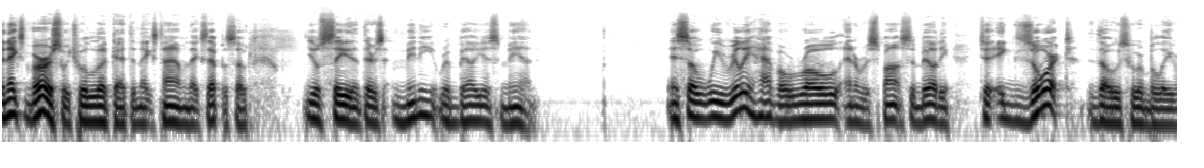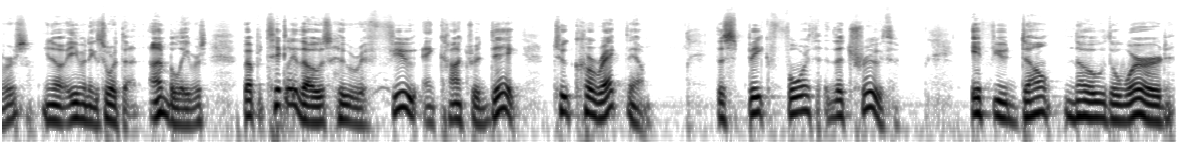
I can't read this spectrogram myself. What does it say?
The next verse, which we'll look at the next time, the next episode, you'll see that there's many rebellious men. And so we really have a role and a responsibility to exhort those who are believers, you know, even exhort the unbelievers, but particularly those who refute and contradict to correct them, to speak forth the truth. If you don't know the word,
